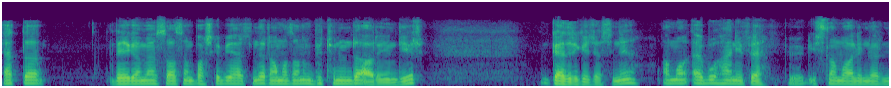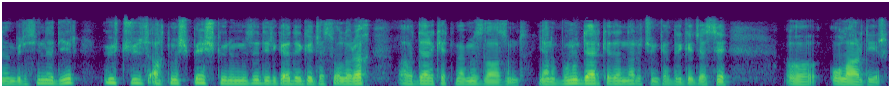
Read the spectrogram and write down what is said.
Hətta Peyğəmbər sallallahu başka bir hədisində Ramazanın bütünündə arayın deyir. Qədir gecesini. Ama Ebu Hanife, büyük İslam alimlerinden birisi ne diyor? 365 günümüzü dir Qədir gecesi olarak e, derk etmemiz lazımdır. Yani bunu derk edenler için Qədir gecesi o, olar deyir.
